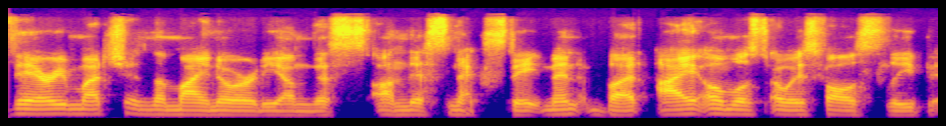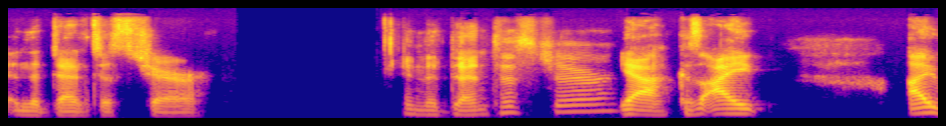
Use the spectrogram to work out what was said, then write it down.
very much in the minority on this on this next statement but i almost always fall asleep in the dentist chair in the dentist chair. yeah because i i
